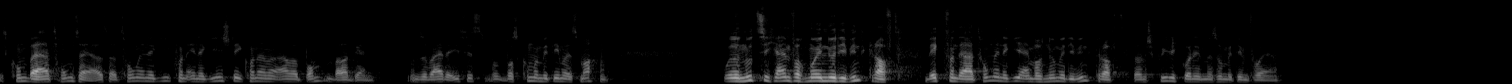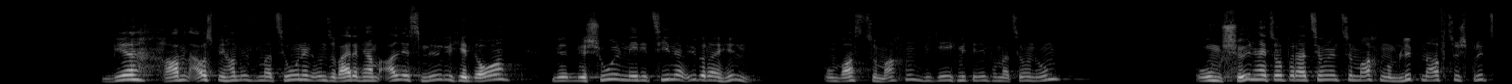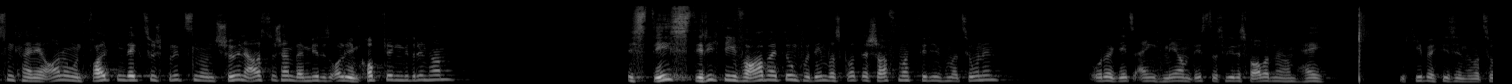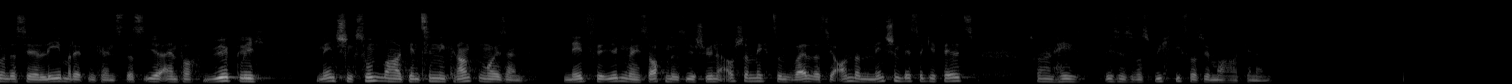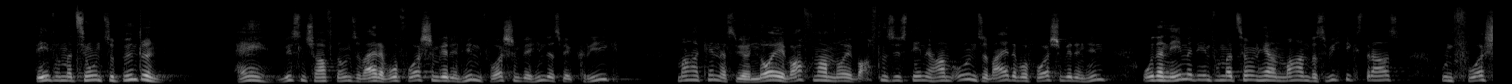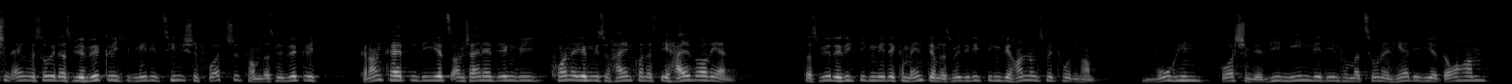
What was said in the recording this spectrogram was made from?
Es kann bei Atom sein. Aus Atomenergie kann Energie entstehen, kann aber Bomben baut werden und so weiter. Ist es, was kann man mit dem alles machen? Oder nutze ich einfach mal nur die Windkraft? Weg von der Atomenergie, einfach nur mehr die Windkraft. Dann spiele ich gar nicht mehr so mit dem Feuer. Wir haben Ausbildung, haben Informationen und so weiter. Wir haben alles Mögliche da. Wir, wir schulen Mediziner überall hin, um was zu machen. Wie gehe ich mit den Informationen um? Um Schönheitsoperationen zu machen, um Lippen aufzuspritzen, keine Ahnung, und Falten wegzuspritzen und schön auszuschauen, weil wir das alle im Kopf irgendwie drin haben. Ist das die richtige Verarbeitung von dem, was Gott erschaffen hat für die Informationen? Oder geht es eigentlich mehr um das, dass wir das verarbeiten haben, hey, ich gebe euch diese Informationen, dass ihr Leben retten könnt, dass ihr einfach wirklich Menschen gesund machen könnt in den Krankenhäusern. Nicht für irgendwelche Sachen, dass ihr schöner ausschauen möchtet und so weiter, dass ihr anderen Menschen besser gefällt, sondern hey, das ist was Wichtiges, was wir machen können. Die Informationen zu bündeln. Hey, Wissenschaftler und so weiter, wo forschen wir denn hin? Forschen wir hin, dass wir Krieg machen können, dass wir neue Waffen haben, neue Waffensysteme haben und so weiter. Wo forschen wir denn hin? Oder nehmen die Informationen her und machen was Wichtiges draus und forschen irgendwie so, dass wir wirklich medizinischen Fortschritt haben, dass wir wirklich Krankheiten, die jetzt anscheinend irgendwie keiner irgendwie so heilen kann, dass die heilbar werden. Dass wir die richtigen Medikamente haben, dass wir die richtigen Behandlungsmethoden haben. Wohin forschen wir? Wie nehmen wir die Informationen her, die wir da haben?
